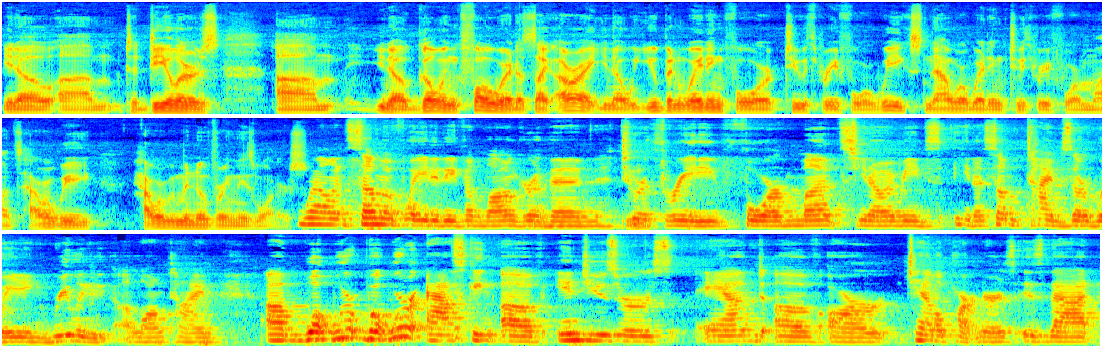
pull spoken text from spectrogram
you know um, to dealers? Um, you know, going forward, it's like, all right, you know, you've been waiting for two, three, four weeks. Now we're waiting two, three, four months. How are we? How are we maneuvering these waters? Well, and some have waited even longer than two or three, four months. You know, I mean, you know, sometimes they're waiting really a long time. Um, what we're what we're asking of end users and of our channel partners is that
